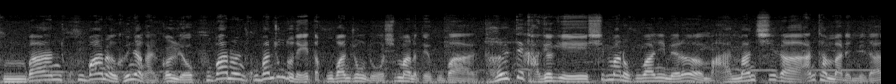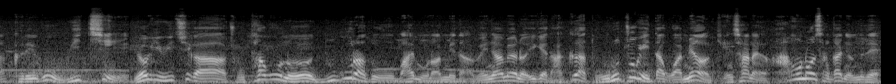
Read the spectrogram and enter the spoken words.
중반 후반은 그냥 갈걸요. 후반은 후반 정도 되겠다. 후반 정도 10만원대 후반. 절대 가격이 10만원 후반이면은 만만치가 않단 말입니다. 그리고 위치 여기 위치가 좋다고는 누구라도 말 못합니다. 왜냐면은 이게 나크아 도로 쪽에 있다고 하면 괜찮아요. 아무런 상관이 없는데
